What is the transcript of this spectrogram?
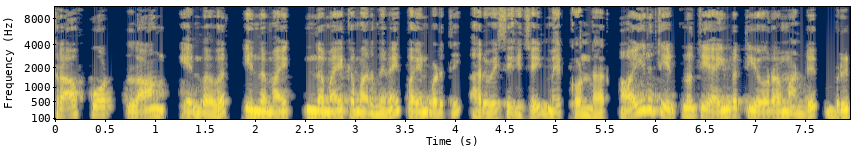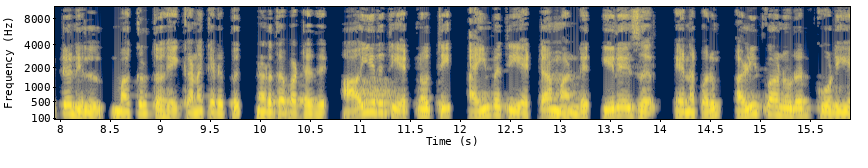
கிராஃபோர்ட் லாங் என்பவர் இந்த இந்த மயக்க மருந்தினை பயன்படுத்தி அறுவை சிகிச்சை மேற்கொண்டார். ஆயிரத்தி எட்நூத்தி ஐம்பத்தி ஓராம் ஆண்டு பிரிட்டனில் மக்கள் தொகை கணக்கெடுப்பு நடத்தப்பட்டது. ஆயிரத்தி எட்நூத்தி ஐம்பத்தி எட்டாம் ஆண்டு இரேசர் எனப்படும் அழிப்பானுடன் கூடிய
